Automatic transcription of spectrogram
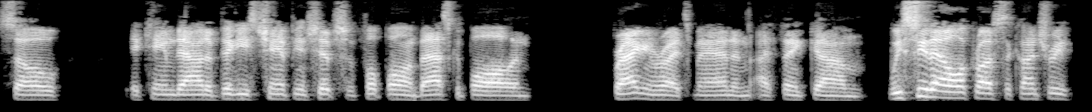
so it came down to Big East championships in football and basketball and bragging rights, man. And I think um, we see that all across the country.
